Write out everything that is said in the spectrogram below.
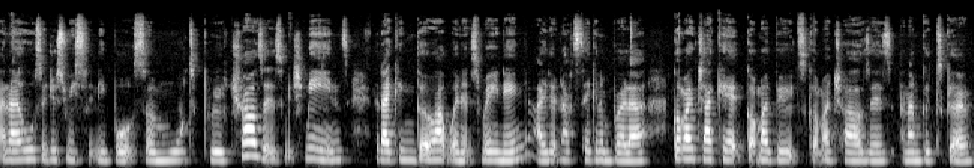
and I also just recently bought some waterproof trousers, which means that I can go out when it's raining. I don't have to take an umbrella. Got my jacket, got my boots, got my trousers, and I'm good to go.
